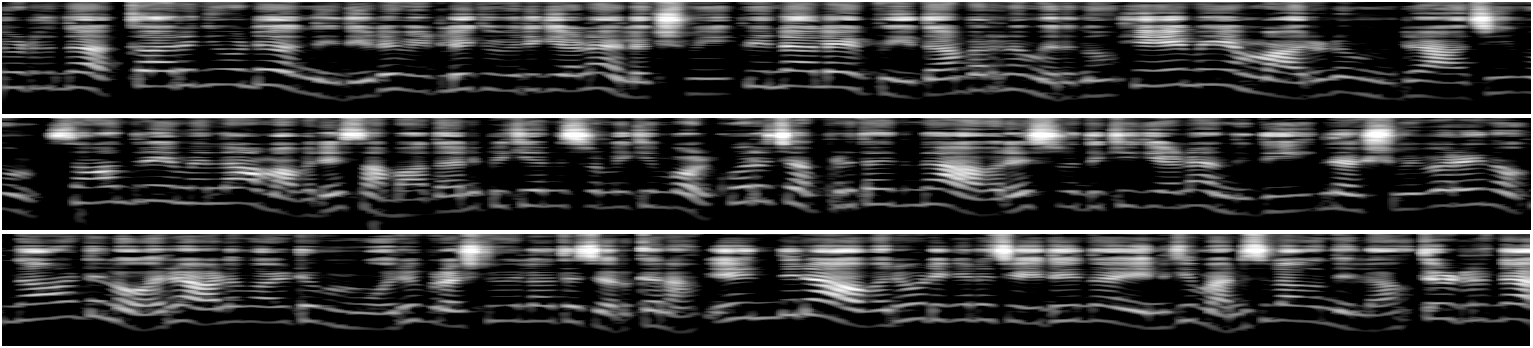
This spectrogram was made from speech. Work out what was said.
തുടർന്ന് കരഞ്ഞുകൊണ്ട് നിധിയുടെ വീട്ടിലേക്ക് വരികയാണ് ലക്ഷ്മി. പിന്നാലെ പീതാംബരനും വരുന്നു. ഹേമയും അരുണും രാജീവും സാന്ദ്രയും എല്ലാം അവരെ സമാധാനിപ്പിക്കാൻ ശ്രമിക്കുമ്പോൾ കുറച്ച് അപ്പുറത്തായിരുന്ന അവരെ ശ്രദ്ധിക്കുകയാണ് നിധി. ലക്ഷ്മി പറയുന്നു നാട്ടിൽ ഒരാളുമായിട്ടും ഒരു പ്രശ്നമില്ലാത്ത ചെറുക്കനാ. എന്തിനാ അവനോട് ഇങ്ങനെ ചെയ്തെന്ന് എനിക്ക് മനസ്സിലാകുന്നില്ല. തുടർന്ന്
